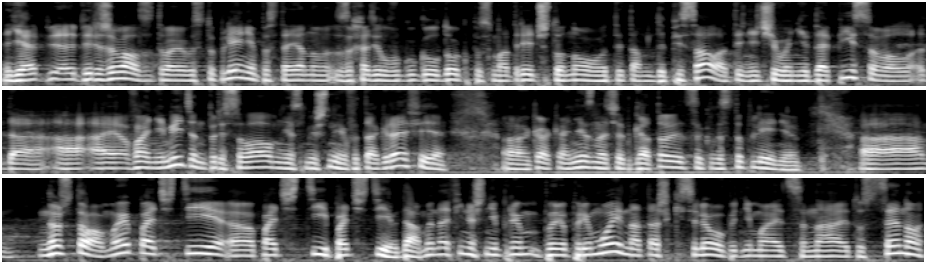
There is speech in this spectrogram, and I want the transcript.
я переживал за твое выступление, постоянно заходил в Google Doc посмотреть, что нового ты там дописал, а ты ничего не дописывал, да. А, а Ваня Митин присылал мне смешные фотографии, а, как они, значит, готовятся к выступлению. А, ну что, мы почти, а, почти, почти, да, мы на финишной прямой. Наташа Киселева поднимается на эту сцену.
